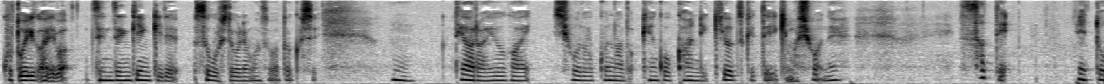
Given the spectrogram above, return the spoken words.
こと以外は全然元気で過ごしております私、うん、手洗いうがい消毒など健康管理気をつけていきましょうね。さてえっと、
